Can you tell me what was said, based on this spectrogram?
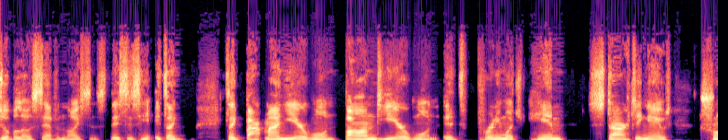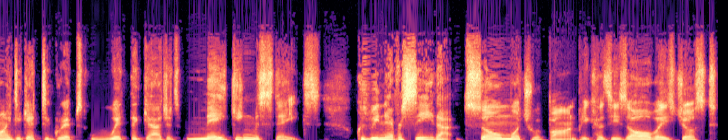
007 license. This is it's like it's like Batman Year One, Bond Year One. It's pretty much him starting out trying to get to grips with the gadgets, making mistakes. Because we never see that so much with Bond because he's always just.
